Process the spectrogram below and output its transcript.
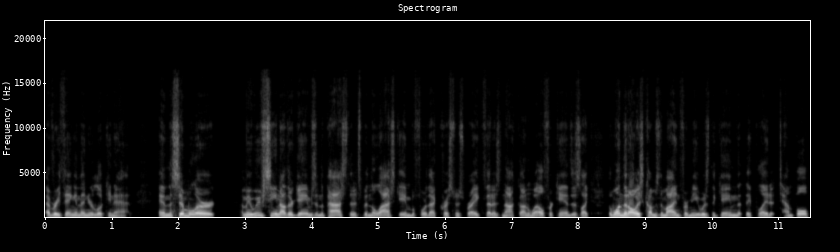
everything. And then you're looking ahead. And the similar I mean, we've seen other games in the past that it's been the last game before that Christmas break that has not gone well for Kansas. Like the one that always comes to mind for me was the game that they played at Temple.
